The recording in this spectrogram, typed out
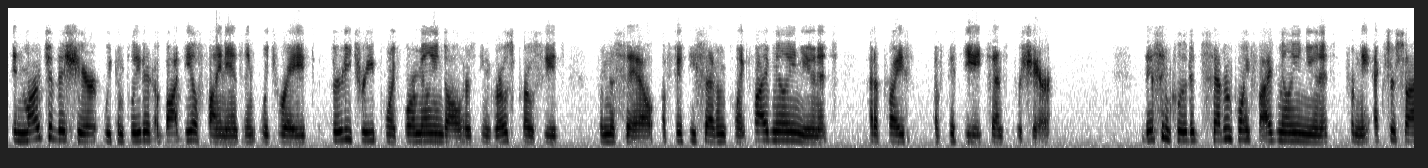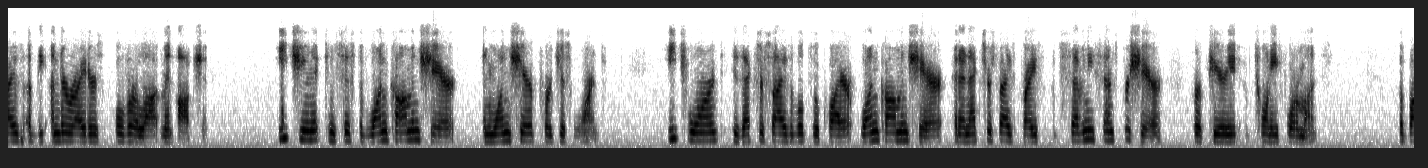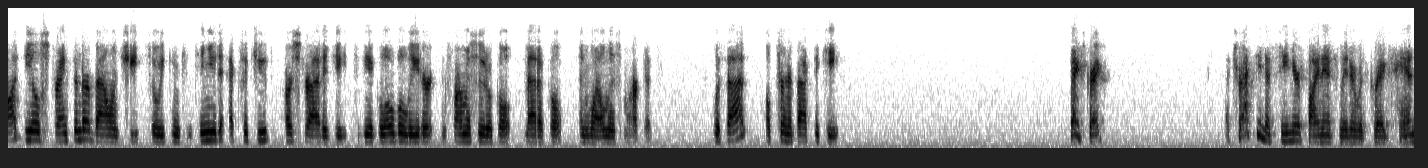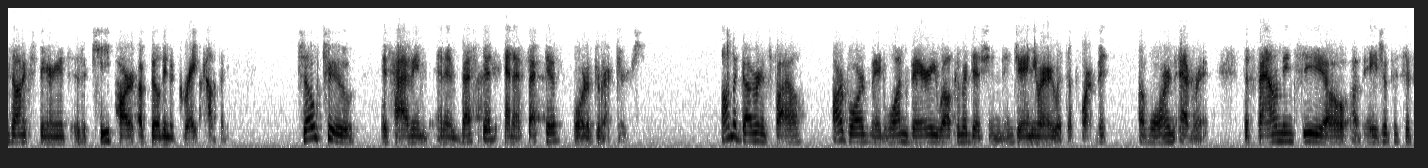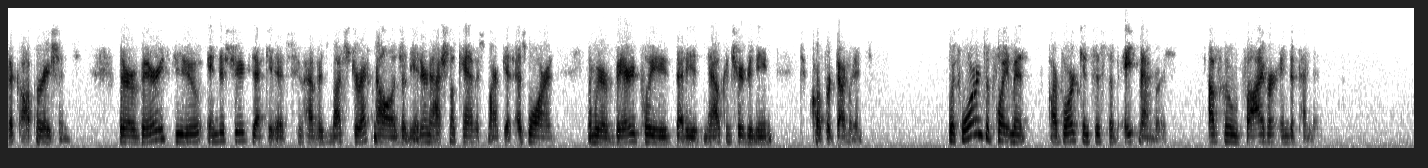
in March of this year, we completed a bought deal financing, which raised 33.4 million dollars in gross proceeds from the sale of 57.5 million units at a price of $0.58 per share. This included 7.5 million units from the exercise of the underwriter's over-allotment option. Each unit consists of one common share and one share purchase warrant. Each warrant is exercisable to acquire one common share at an exercise price of $0.70 per share for a period of 24 months. The bought deal strengthened our balance sheet so we can continue to execute our strategy to be a global leader in pharmaceutical, medical, and wellness markets. With that, I'll turn it back to Keith. Thanks, Greg. Attracting a senior finance leader with Greg's hands-on experience is a key part of building a great company. So too is having an invested and effective board of directors. On the governance file, our board made one very welcome addition in January with the appointment of Warren Everitt, the founding CEO of Asia Pacific Operations. There are very few industry executives who have as much direct knowledge of the international cannabis market as Warren, and we are very pleased that he is now contributing to corporate governance. With Warren's appointment, our board consists of eight members, of whom five are independent.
